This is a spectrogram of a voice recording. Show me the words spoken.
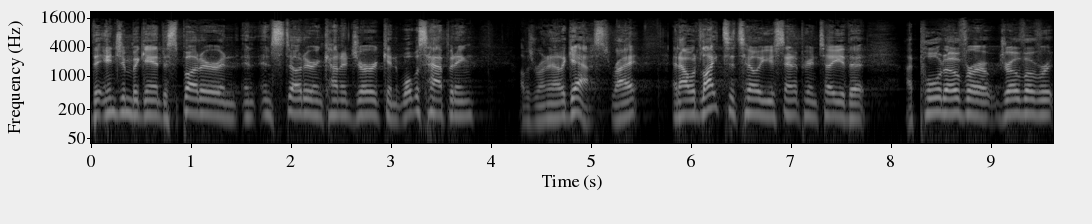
the engine began to sputter and, and, and stutter and kind of jerk. And what was happening? I was running out of gas, right? And I would like to tell you, stand up here and tell you that I pulled over, drove over,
